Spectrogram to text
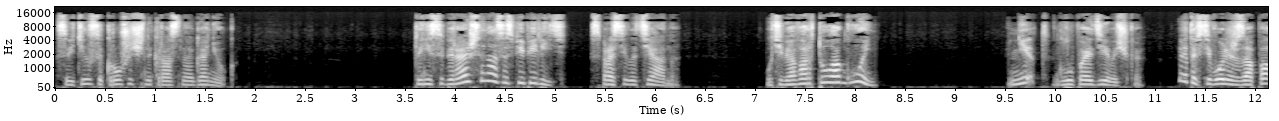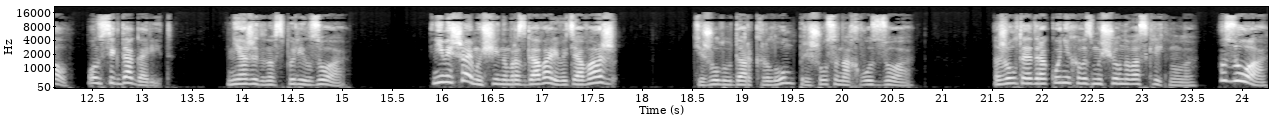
светился крошечный красный огонек. — Ты не собираешься нас испепелить? — спросила Тиана. — У тебя во рту огонь. — Нет, глупая девочка, это всего лишь запал, он всегда горит. Неожиданно вспылил Зоа. — Не мешай мужчинам разговаривать о важ... Тяжелый удар крылом пришелся на хвост Зоа. Желтая дракониха возмущенно воскликнула. — Зоа,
